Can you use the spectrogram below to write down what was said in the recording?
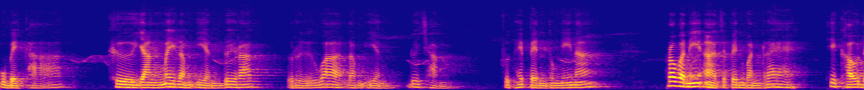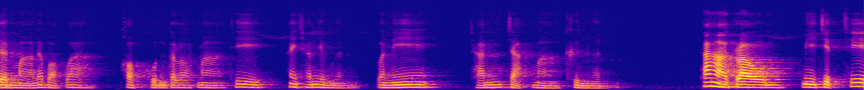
อุเบกขา คือยังไม่ลำเอียงด้วยรัก หรือว่าลำเอียงด้วยชัง ฝึกให้เป็นตรงนี้นะ เพราะวันนี้อาจจะเป็นวันแรกที่เขาเดินมาแล้วบอกว่า ขอบคุณตลอดมาที่ให้ฉันยืมเงิน วันนี้ฉันจะมาคืนเงิน ถ้าหากเรามีจิตที่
